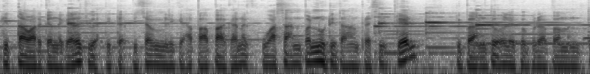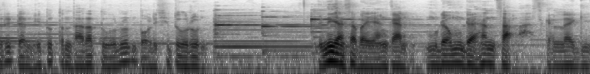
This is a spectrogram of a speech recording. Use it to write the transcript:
kita warga negara juga tidak bisa memiliki apa-apa karena kekuasaan penuh di tangan presiden dibantu oleh beberapa menteri dan itu tentara turun, polisi turun. Ini yang saya bayangkan. Mudah-mudahan salah sekali lagi.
